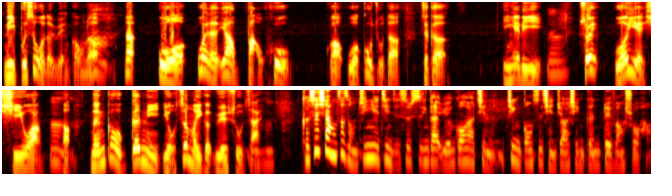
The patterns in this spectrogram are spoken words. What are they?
你不是我的员工了，那我为了要保护哦我雇主的这个。营业利益，嗯，所以我也希望，嗯，哦，能够跟你有这么一个约束在。嗯，可是像这种竞业禁止，是不是应该员工要进进公司前就要先跟对方说好？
